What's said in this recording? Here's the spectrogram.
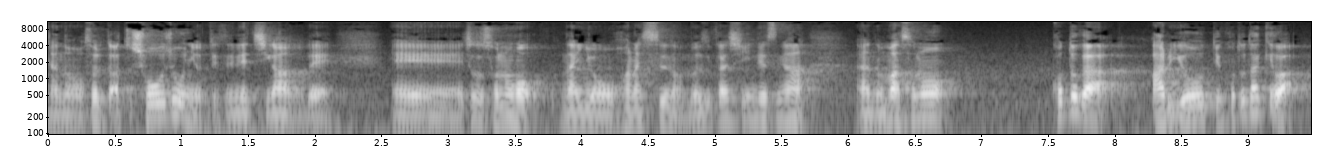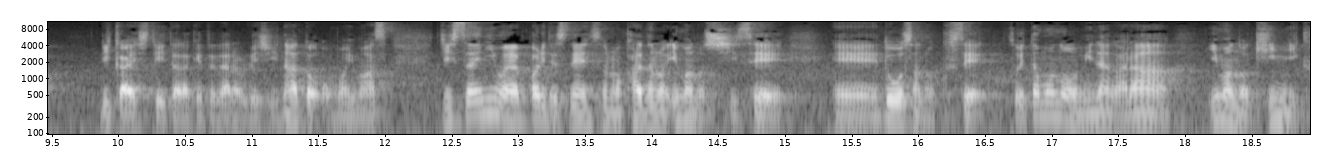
あの、それとあと症状によって全然違うので、えー、ちょっとその内容をお話しするのは難しいんですが、あの、まあ、そのことがあるよっていうことだけは理解していただけたら嬉しいなと思います。実際にはやっぱりですね、その体の今の姿勢、えー、動作の癖、そういったものを見ながら、今の筋肉、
